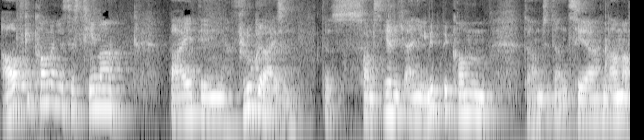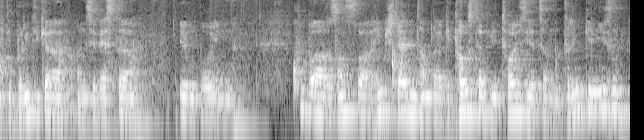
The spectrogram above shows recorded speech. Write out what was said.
Aufgekommen ist das Thema bei den Flugreisen. Das haben sicherlich einige mitbekommen. Da haben sie dann sehr namhafte Politiker an Silvester irgendwo in Kuba oder sonst wo hingestellt und haben da gepostet, wie toll sie jetzt einen Trink genießen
